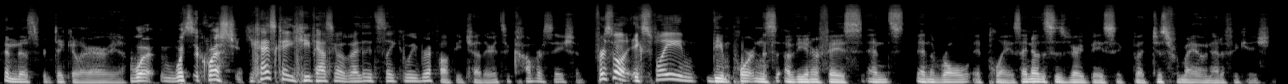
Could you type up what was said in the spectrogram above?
in this particular area. What What's the question? You guys can keep asking about It's like we rip off each other. It's a conversation. First of all, explain the importance of the interface and and the role it plays. I know this is very basic, but just for my own edification.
